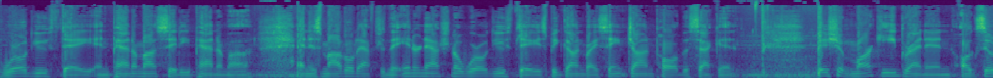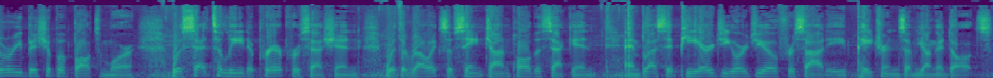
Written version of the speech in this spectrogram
World Youth Day in Panama City, Panama, and is modeled after the International World Youth Days begun by St. John Paul II. Bishop Mark E. Brennan, Auxiliary Bishop of Baltimore, was set to lead a prayer procession with the relics of St. John Paul II and Blessed Pier Giorgio Frassati, patrons of young adults.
